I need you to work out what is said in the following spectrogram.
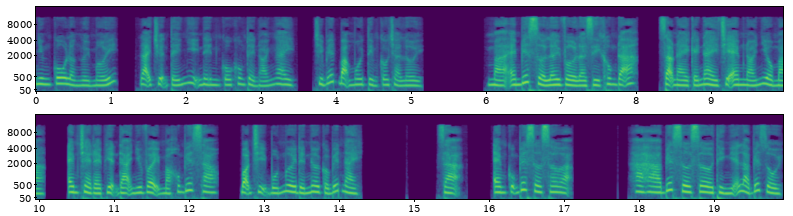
nhưng cô là người mới, lại chuyện tế nhị nên cô không thể nói ngay, chỉ biết bạo môi tìm câu trả lời. Mà em biết sở lây vờ là gì không đã? Dạo này cái này chị em nói nhiều mà, em trẻ đẹp hiện đại như vậy mà không biết sao, bọn chị 40 đến nơi có biết này. Dạ em cũng biết sơ sơ ạ. Ha ha, biết sơ sơ thì nghĩa là biết rồi,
